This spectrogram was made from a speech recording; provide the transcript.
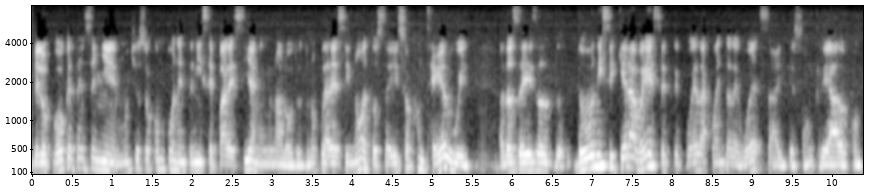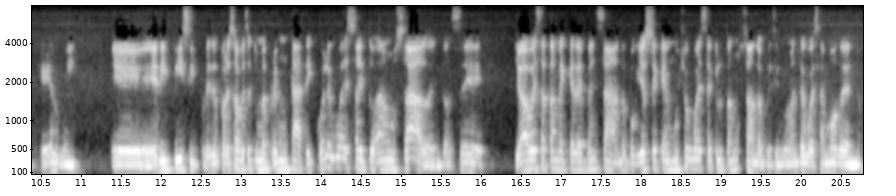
de lo poco que te enseñé, muchos de esos componentes ni se parecían el uno al otro. Tú no puedes decir, no, esto se hizo con Tailwind, se hizo, tú, ni siquiera a veces te puedes dar cuenta de websites que son creados con Tailwind. Eh, es difícil, por eso, por eso a veces tú me preguntaste, ¿cuáles websites han usado? Entonces, yo a veces hasta me quedé pensando, porque yo sé que hay muchos websites que lo están usando, principalmente websites modernos,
